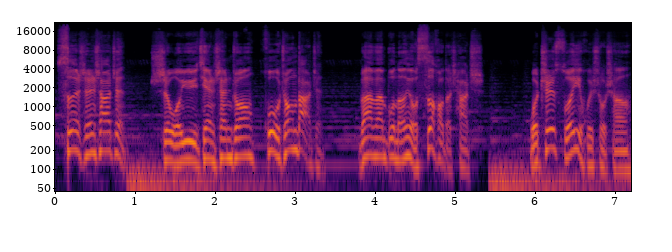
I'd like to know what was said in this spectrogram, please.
四神杀阵是我御剑山庄护庄大阵，万万不能有丝毫的差池。我之所以会受伤，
